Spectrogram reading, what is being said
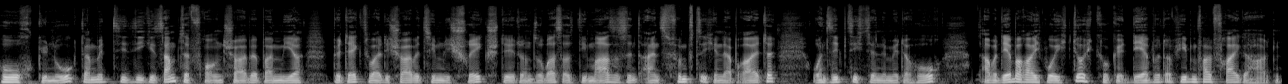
hoch genug, damit sie die gesamte Frontscheibe bei mir bedeckt, weil die Scheibe ziemlich schräg steht und sowas. Also die Maße sind 1,50 in der Breite und 70 Zentimeter hoch. Aber der Bereich, wo ich durchgucke, der wird auf jeden Fall freigehalten.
